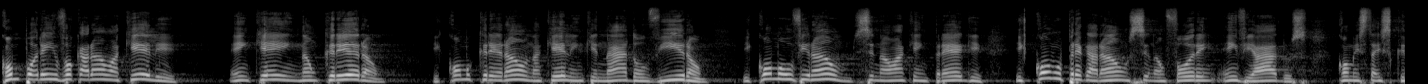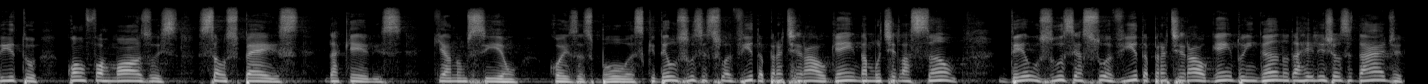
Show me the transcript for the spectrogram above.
Como, porém, invocarão aquele em quem não creram? E como crerão naquele em que nada ouviram? E como ouvirão se não há quem pregue? E como pregarão se não forem enviados? Como está escrito: quão formosos são os pés daqueles que anunciam coisas boas. Que Deus use a sua vida para tirar alguém da mutilação. Deus use a sua vida para tirar alguém do engano da religiosidade.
